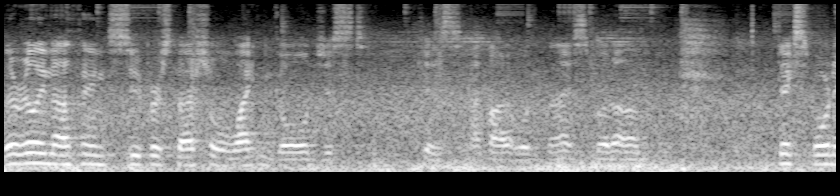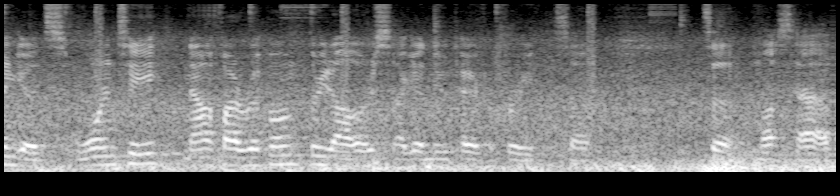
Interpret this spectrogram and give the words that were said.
They're really nothing super special, white and gold, just because I thought it looked nice. But um, Dick's Sporting Goods warranty. Now if I rip them, three dollars, I get a new pair for free. So it's a must-have.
